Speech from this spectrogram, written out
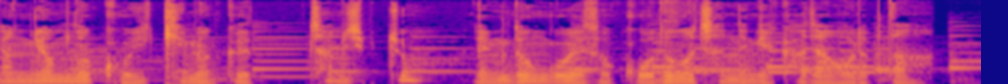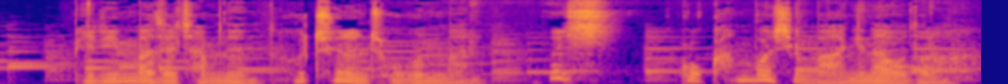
양념 넣고 익히면 끝. 참 쉽죠? 냉동고에서 고등어 찾는 게 가장 어렵다. 비린맛을 잡는 후추는 조금만. 꼭 한 번씩 많이 나오더라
